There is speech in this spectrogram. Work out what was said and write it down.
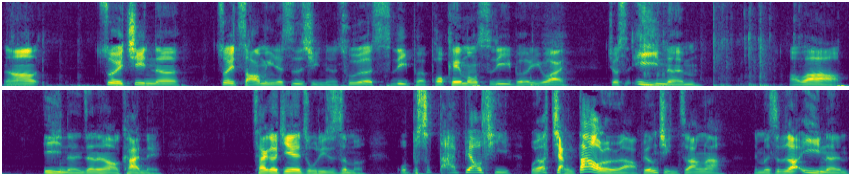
然后最近呢，最着迷的事情呢，除了 Sleep Pokemon Sleep 以外，就是异能，好不好？异能真的很好看呢。蔡哥今天的主题是什么？我不是打标题，我要讲到了啦，不用紧张啦。你们知不知道异能？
